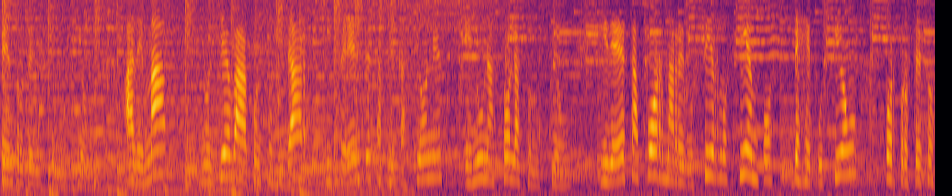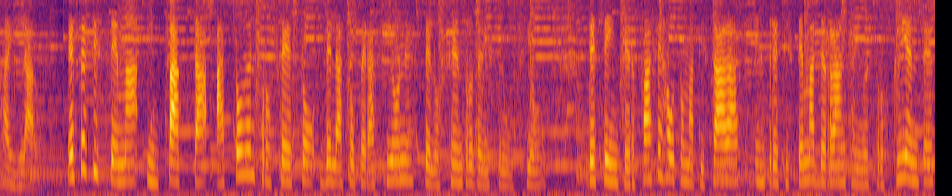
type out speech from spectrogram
centros de distribución. Además, nos lleva a consolidar diferentes aplicaciones en una sola solución y de esa forma reducir los tiempos de ejecución por procesos aislados. Este sistema impacta a todo el proceso de las operaciones de los centros de distribución, desde interfaces automatizadas entre sistemas de ranza y nuestros clientes,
